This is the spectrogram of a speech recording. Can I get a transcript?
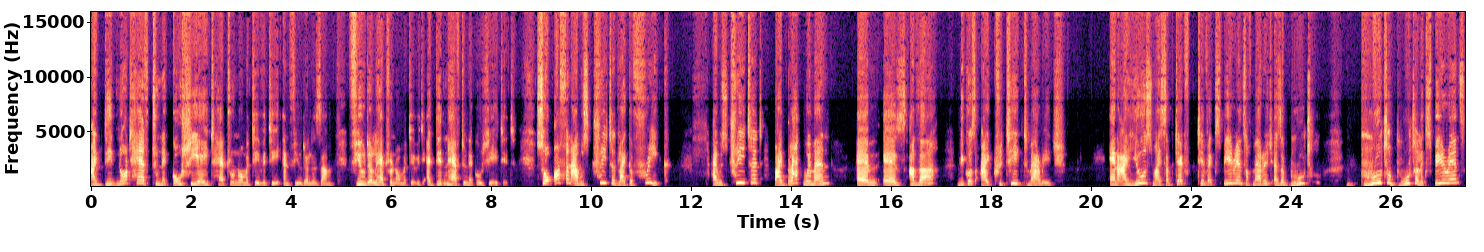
i did not have to negotiate heteronormativity and feudalism feudal heteronormativity. I didn't have to negotiate it. So often i was treated like a freak. I was treated by black women um, as other because I critiqued marriage. And I used my subjective experience of marriage as a brutal, brutal, brutal experience.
